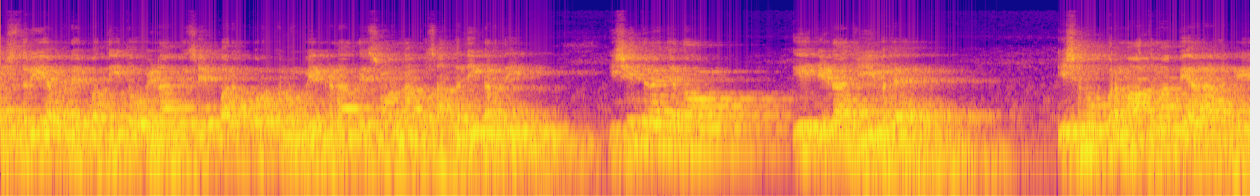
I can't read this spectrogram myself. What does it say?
ਇਸਤਰੀ ਆਪਣੇ ਪਤੀ ਤੋਂ ਬਿਨਾਂ ਕਿਸੇ ਪਰ ਪੁਰਖ ਨੂੰ ਵੇਖਣਾ ਤੇ ਸੁਣਨਾ ਪਸੰਦ ਨਹੀਂ ਕਰਦੀ, ਇਸੇ ਤਰ੍ਹਾਂ ਜਦੋਂ ਇਹ ਜਿਹੜਾ ਜੀਵ ਹੈ ਇਸ ਨੂੰ ਪਰਮਾਤਮਾ ਪਿਆਰਾ ਲੱਗੇ,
